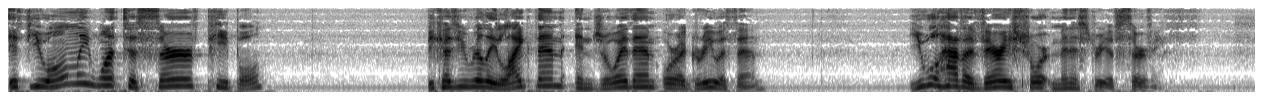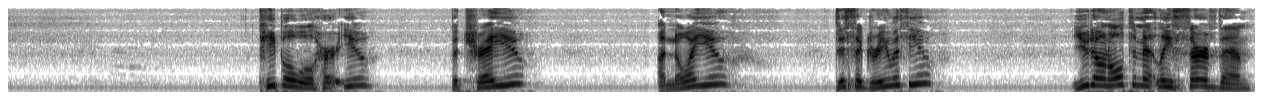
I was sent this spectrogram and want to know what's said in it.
If you only want to serve people because you really like them, enjoy them, or agree with them, you will have a very short ministry of serving. People will hurt you, betray you, annoy you, disagree with you. You don't ultimately serve them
